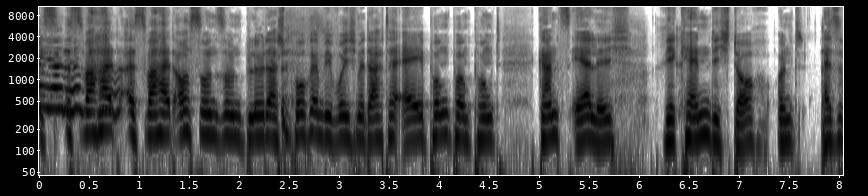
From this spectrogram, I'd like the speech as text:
es, es war halt, es war halt auch so ein, so ein blöder Spruch irgendwie, wo ich mir dachte, ey, Punkt, Punkt, Punkt, ganz ehrlich, wir kennen dich doch und also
